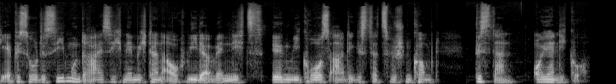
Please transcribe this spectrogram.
die Episode 37 nämlich dann auch wieder, wenn nichts irgendwie Großartiges dazwischen kommt. Bis dann, euer Nico.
